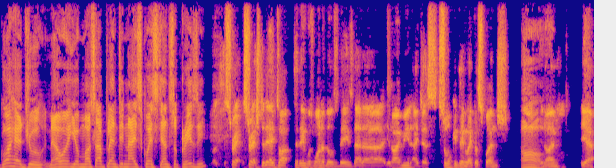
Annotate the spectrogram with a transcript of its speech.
Go ahead, Drew. Now you must have plenty nice questions. So crazy. Stretch, stretch. Today I thought today was one of those days that uh, you know what I mean. I just soak it in like a sponge. Oh, You know, I'm, yeah.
